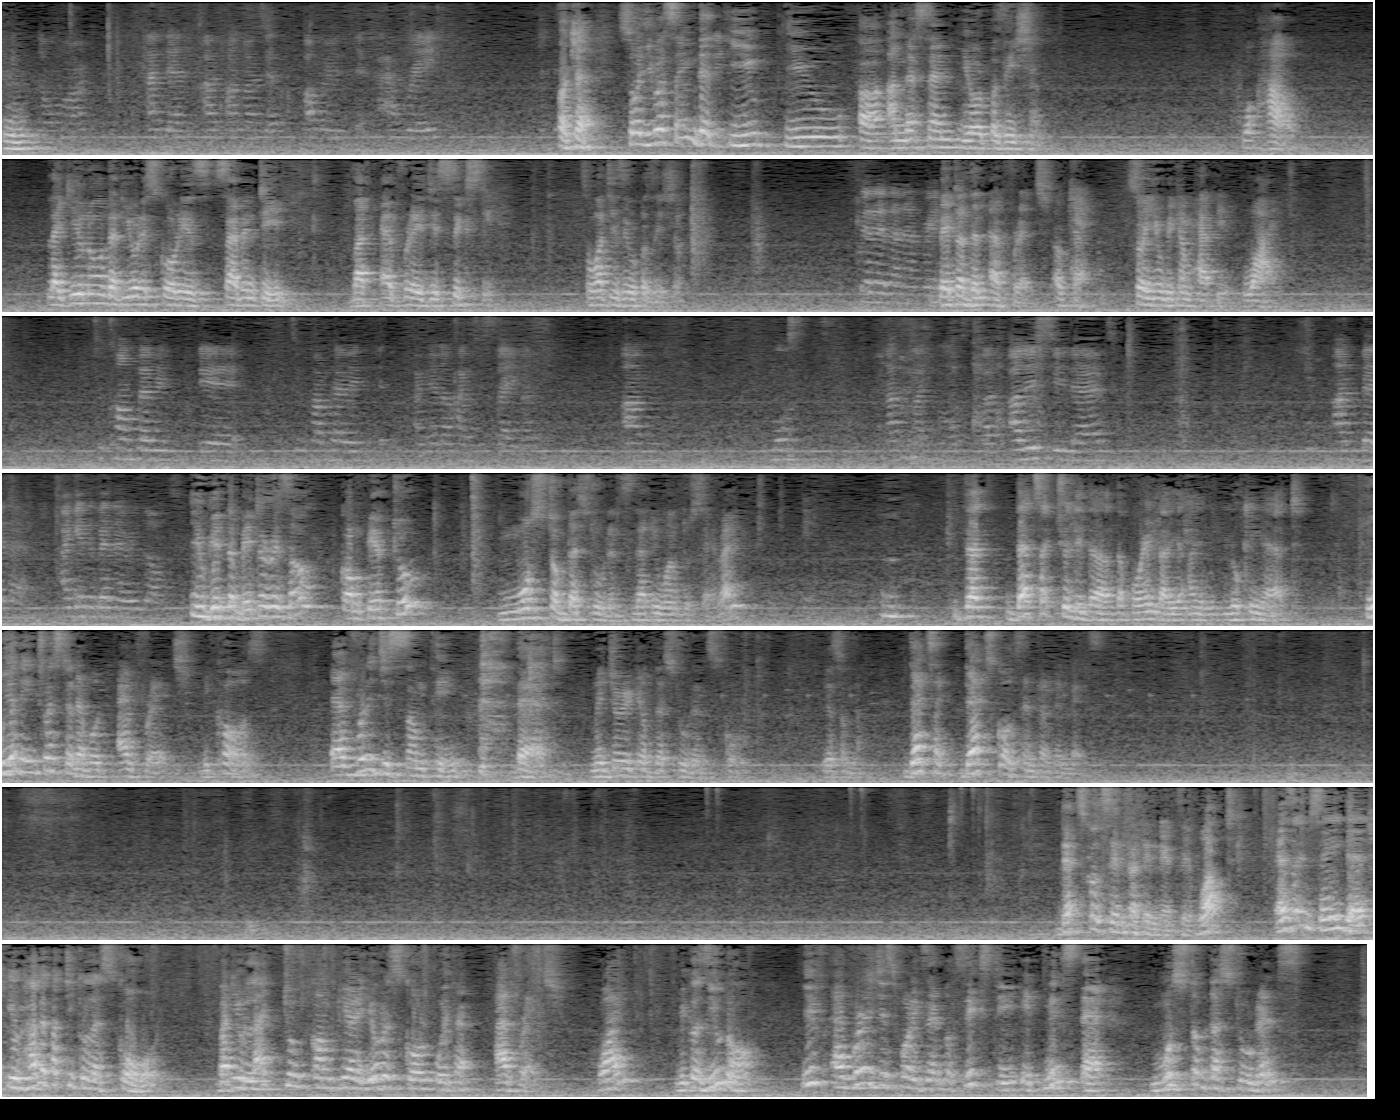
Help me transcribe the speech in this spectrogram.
I Mhm. no and then I found myself over the average. Okay, so you are saying that you you uh, understand your position. How? Like you know that your score is 70, but average is 60. So what is your position? Better than average. Better than average. Okay. So you become happy. Why? to compare with the to compare with I don't know how to say but um most not like most but other students I'm better. I get a better result. You get the better result compared to most of the students that you want to say, right? That that's actually the, the point I, I'm looking at. We are interested about average because average is something that majority of the students score. Yes or no? That's a, that's called central tendency. That's called central tendency. What? As I'm saying that you have a particular score, but you like to compare your score with an average. Why? Because you know, if average is, for example, 60, it means that most of the students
